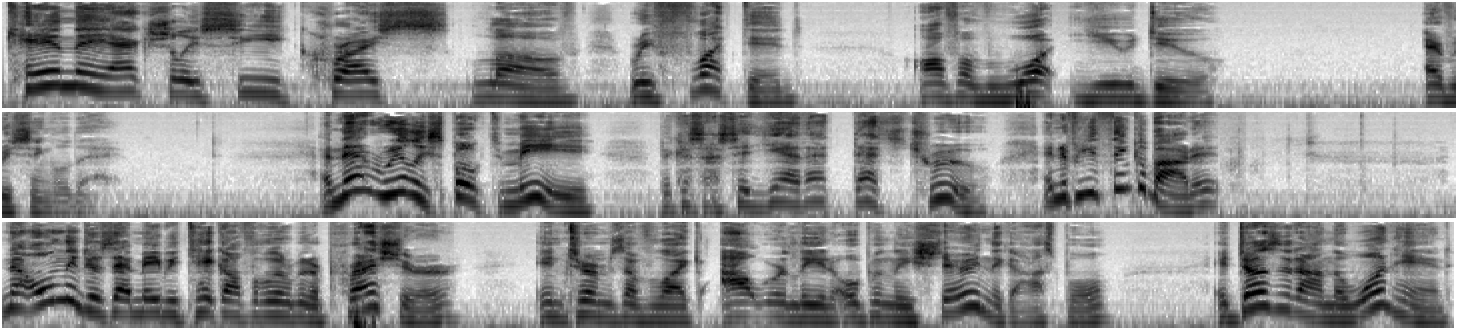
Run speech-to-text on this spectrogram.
Can they actually see Christ's love reflected off of what you do every single day? And that really spoke to me because I said, yeah, that, that's true. And if you think about it, not only does that maybe take off a little bit of pressure in terms of like outwardly and openly sharing the gospel, it does it on the one hand,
